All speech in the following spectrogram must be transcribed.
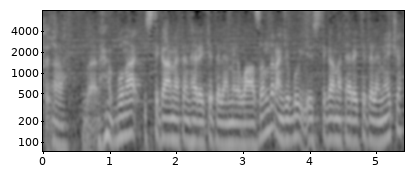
Təklif. Bəli. Buna istiqamətən hərəkət eləmək lazımdır. Ancaq bu istiqamət hərəkət eləmək üçün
